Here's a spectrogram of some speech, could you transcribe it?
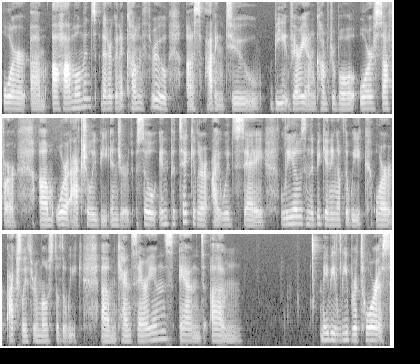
or um, aha moments that are going to come through us having to be very uncomfortable or suffer um, or actually be injured. So, in particular, I would say Leo's in the beginning of the week, or actually through most of the week, um, Cancerians and. Maybe Libra Taurus.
